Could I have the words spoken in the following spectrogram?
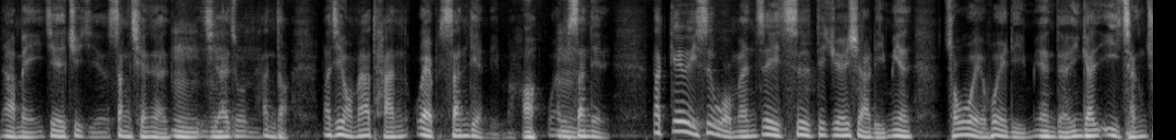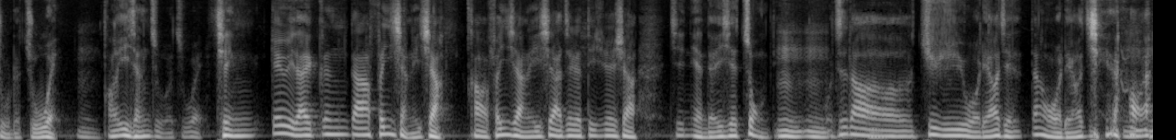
那每一届聚集了上千人嗯一起来做探讨。那今天我们要谈 Web 三点零嘛，哈，Web 嗯三点零。那 Gary 是我们这一次 DGH 里面筹委会里面的应该是议程组的主委，嗯，好，议程组的主委，请 Gary 来跟大家分享一下，好，分享一下这个 DGH 今年的一些重点。嗯嗯，我知道，据我了解，但我了解好了，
